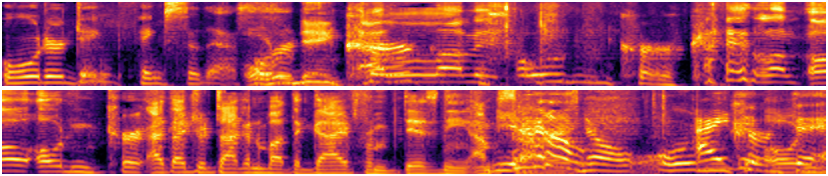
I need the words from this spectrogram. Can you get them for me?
Orderdink thinks of this. Orderdink. I love it. Odin Kirk. I love. Oh, Odin Kirk. I thought you were talking about the guy from Disney. I'm Yeah, sorry. no, Odin I Kirk, did. the Odin Kirk.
